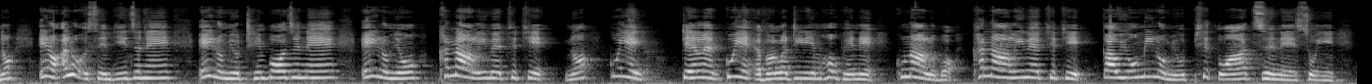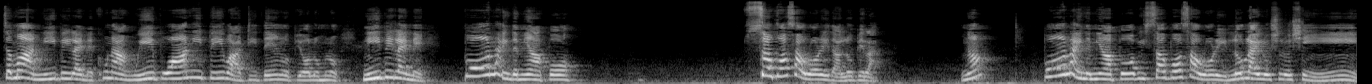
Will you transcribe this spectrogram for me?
နော်အဲ့တော့အဲ့လိုအဆင်ပြေခြင်းနဲ့အဲ့လိုမျိုးထင်းပေါ်ခြင်းနဲ့အဲ့လိုမျိုးခဏလေးပဲဖြစ်ဖြစ်နော်ကိုယ့်ရဲ့ talent ကိုယ့်ရဲ့ ability တွေမဟုတ်ဘဲနဲ့ခုနလိုပေါ့ခဏလေးပဲဖြစ်ဖြစ်ကောက်ရုံးမီလိုမျိုးဖြစ်သွားခြင်းနဲ့ဆိုရင်ကျမနီးပေးလိုက်မယ်ခုနငွေပွားနီးပေးပါဒီသင်းလို့ပြောလို့မလို့နီးပေးလိုက်မယ်ပေါ်နိုင်သမျှပေါ်စောက်ပေါ်ဆောက်လောတွေဒါလုပ်ပြလိုက်နော်ပေါ်နိုင်သမျှပေါ်ပြီးစောက်ပေါ်ဆောက်လောတွေလှုပ်လိုက်လို့ရှိလို့ရှိရင်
